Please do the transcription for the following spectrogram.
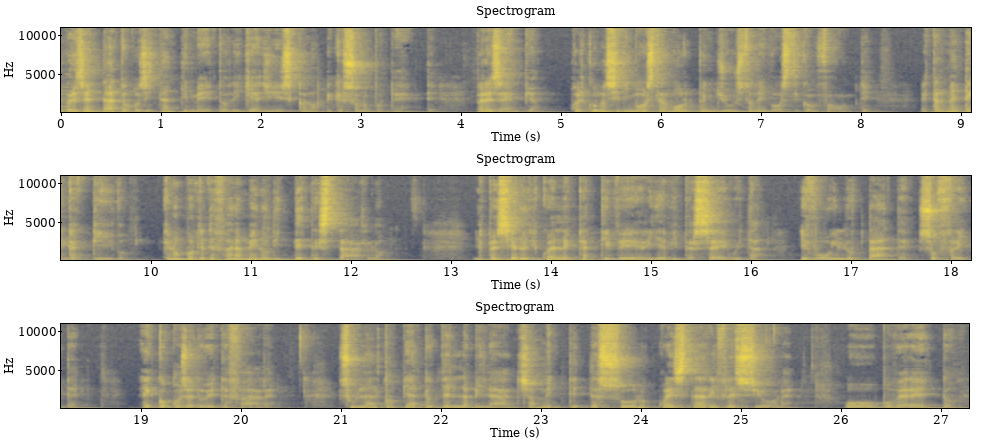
Ho presentato così tanti metodi che agiscono e che sono potenti. Per esempio, qualcuno si dimostra molto ingiusto nei vostri confronti, è talmente cattivo che non potete fare a meno di detestarlo. Il pensiero di quelle cattiverie vi perseguita e voi lottate, soffrite. Ecco cosa dovete fare. Sull'altro piatto della bilancia mettete solo questa riflessione. Oh, poveretto,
